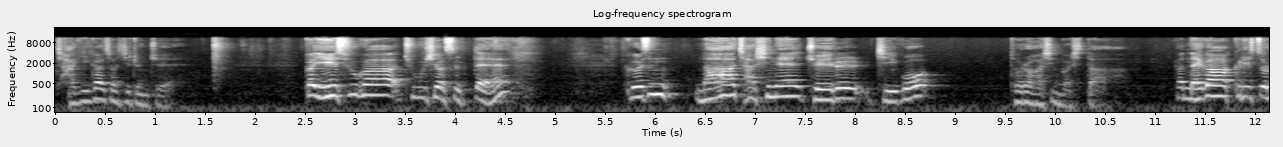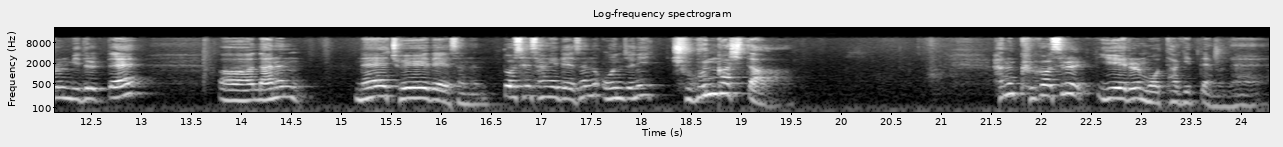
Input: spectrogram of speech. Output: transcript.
자기가 저지른 죄. 그러니까 예수가 죽으셨을 때 그것은 나 자신의 죄를 지고 돌아가신 것이다. 그러니까 내가 그리스도를 믿을 때 어, 나는 내 죄에 대해서는 또 세상에 대해서는 온전히 죽은 것이다. 하는 그것을 이해를 못하기 때문에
